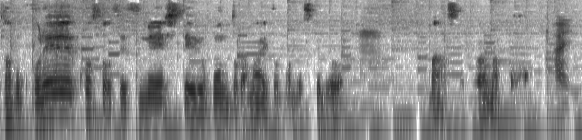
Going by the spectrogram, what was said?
多分これこそ説明している本とかないと思うんですけど、うんまあ、それはまた。はい。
